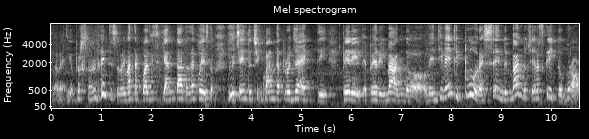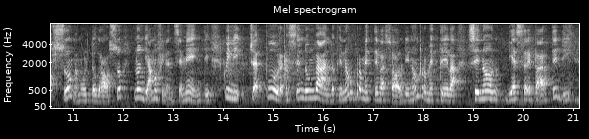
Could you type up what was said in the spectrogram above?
vabbè, io personalmente sono rimasta quasi schiantata da questo, 250 progetti per il, per il bando 2020, pur essendo il bando c'era scritto grosso, ma molto grosso, non diamo finanziamenti. Quindi, cioè, pur essendo un bando che non prometteva soldi, non prometteva se non di essere parte di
